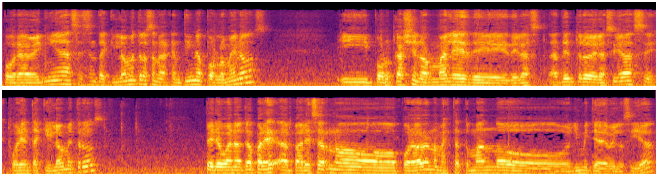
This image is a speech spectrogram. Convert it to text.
por avenida 60 kilómetros en Argentina por lo menos. Y por calles normales de, de las, adentro de la ciudad es 40 kilómetros. Pero bueno, acá al parecer no, por ahora no me está tomando límite de velocidad.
